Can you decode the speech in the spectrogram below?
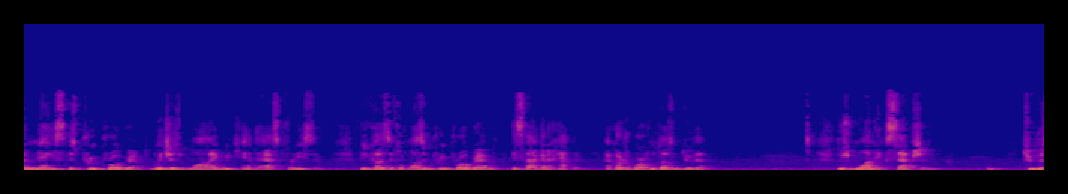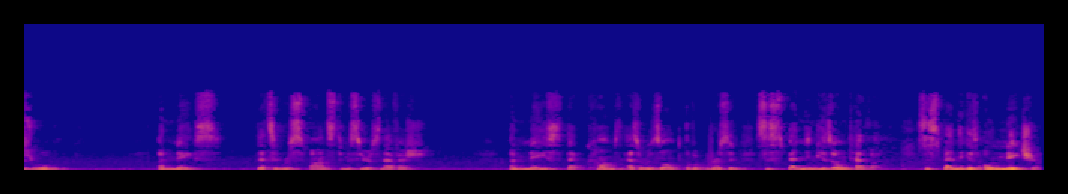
A nace is pre-programmed, which is why we can't ask for nisim. Because if it wasn't pre-programmed, it's not going to happen. HaKadosh Baruch Hu doesn't do that. There's one exception to this rule. A nace that's in response to Mesiris Nefesh a nace that comes as a result of a person suspending his own teva, suspending his own nature,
